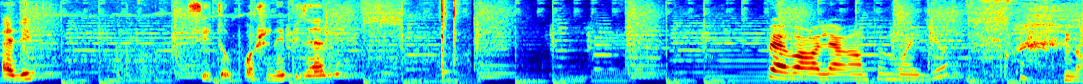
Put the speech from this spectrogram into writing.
Allez, suite au prochain épisode. Tu peux avoir l'air un peu moins idiot. Non.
